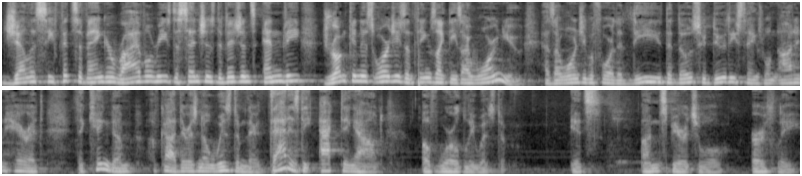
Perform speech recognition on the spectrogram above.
jealousy, fits of anger, rivalries, dissensions, divisions, envy, drunkenness, orgies, and things like these. I warn you, as I warned you before, that, these, that those who do these things will not inherit the kingdom of God. There is no wisdom there. That is the acting out of worldly wisdom. It's unspiritual, earthly,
